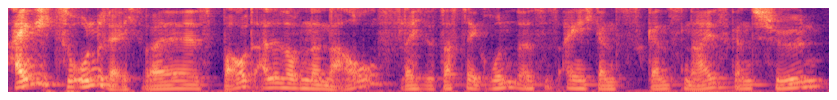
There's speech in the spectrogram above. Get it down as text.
Eigentlich zu Unrecht, weil es baut alles aufeinander auf. Vielleicht ist das der Grund. Es ist eigentlich ganz, ganz nice, ganz schön.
